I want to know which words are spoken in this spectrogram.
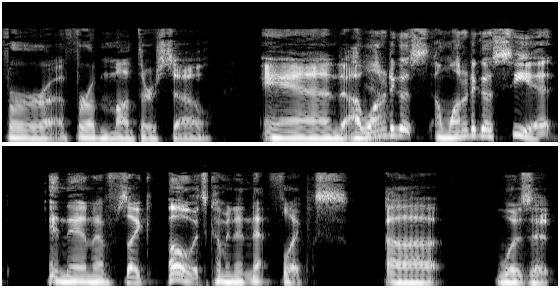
for for a month or so, and I wanted to go. I wanted to go see it, and then I was like, oh, it's coming to Netflix. Uh, was it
